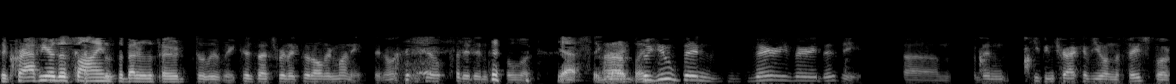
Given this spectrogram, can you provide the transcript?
The crappier the signs, the better the food. Absolutely, because that's where they put all their money. They don't, they don't put it into the look. Yes, Um, exactly. so you've been very, very busy. Um, I've been keeping track of you on the Facebooks,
